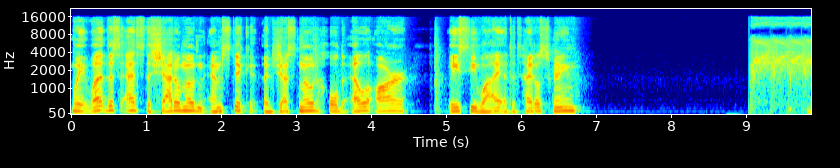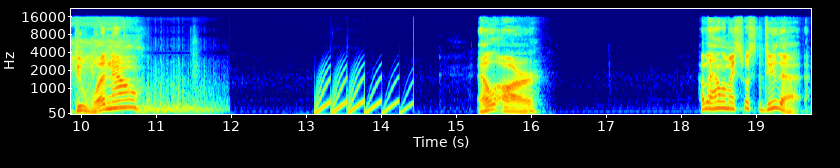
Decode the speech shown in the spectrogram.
Wait, what? This adds the shadow mode and M stick adjust mode. Hold LR ACY at the title screen. Do what now? LR. How the hell am I supposed to do that?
